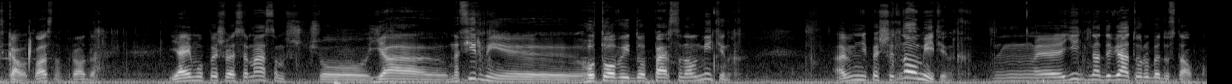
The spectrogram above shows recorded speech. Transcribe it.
Цікаво, класно, правда? Я йому пишу смс, що я на фірмі е, готовий до персонал мітінг. А він мені пише: no meeting. М, е, Їдь на 9 роби доставку.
